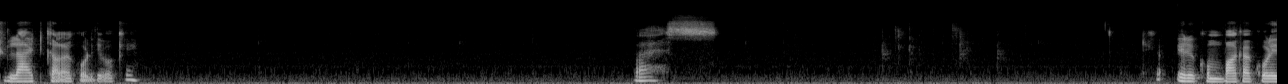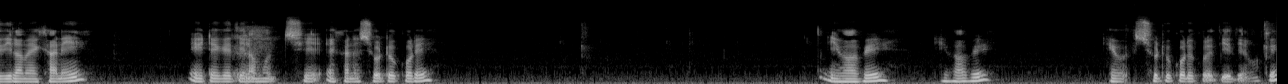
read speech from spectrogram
একটু লাইট কালার করে দিব ওকে ব্যাস। এরকম বাঁকা করে দিলাম এখানে। এটাকে দিলাম হচ্ছে এখানে ছোট করে। এভাবে এভাবে ছোটো করে করে দিয়ে দিলাম ওকে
